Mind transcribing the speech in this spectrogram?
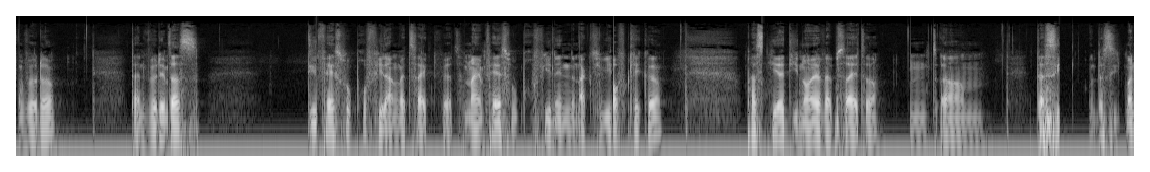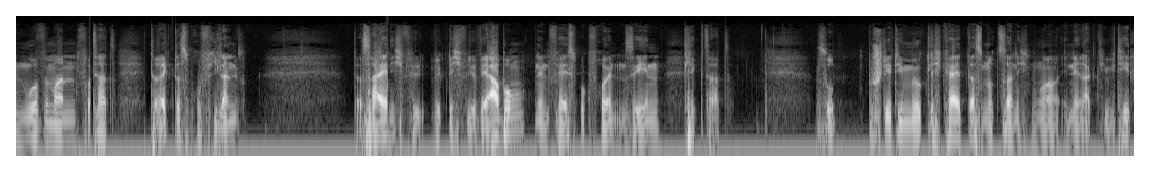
würde, dann würde das die Facebook-Profil angezeigt wird. In meinem Facebook-Profil in den Aktivitäten aufklicke, passt hier die neue Webseite. Und ähm, das, sieht, und das sieht man nur, wenn man hat, direkt das Profil an. Das heißt, nicht viel, wirklich viel Werbung in den Facebook-Freunden sehen, klickt hat. So, besteht die Möglichkeit, dass Nutzer nicht nur in den Aktivitäten,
